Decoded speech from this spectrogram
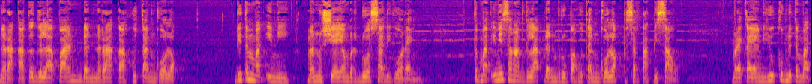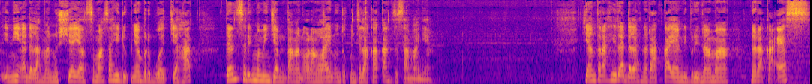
neraka kegelapan, dan neraka hutan golok. Di tempat ini, manusia yang berdosa digoreng. Tempat ini sangat gelap dan berupa hutan golok beserta pisau. Mereka yang dihukum di tempat ini adalah manusia yang semasa hidupnya berbuat jahat dan sering meminjam tangan orang lain untuk mencelakakan sesamanya. Yang terakhir adalah neraka yang diberi nama neraka es,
